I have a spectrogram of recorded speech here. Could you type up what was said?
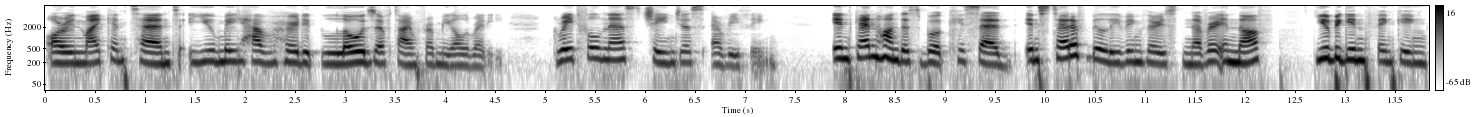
or in my content, you may have heard it loads of time from me already. Gratefulness changes everything. In Ken Honda's book, he said, instead of believing there is never enough, you begin thinking,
